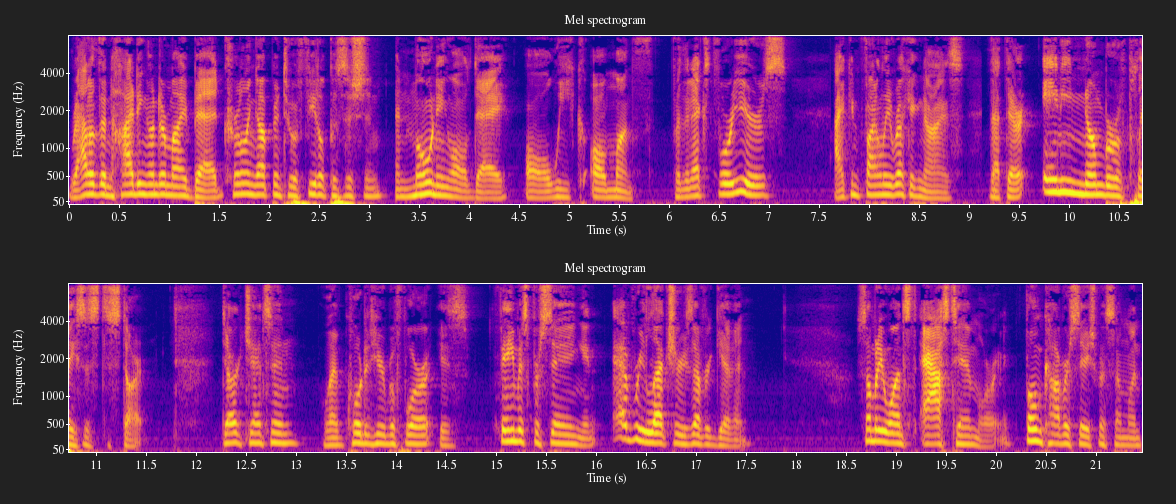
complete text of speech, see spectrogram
rather than hiding under my bed, curling up into a fetal position, and moaning all day, all week, all month, for the next four years, I can finally recognize that there are any number of places to start. Derrick Jensen, who I've quoted here before, is famous for saying in every lecture he's ever given. Somebody once asked him, or in a phone conversation with someone,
